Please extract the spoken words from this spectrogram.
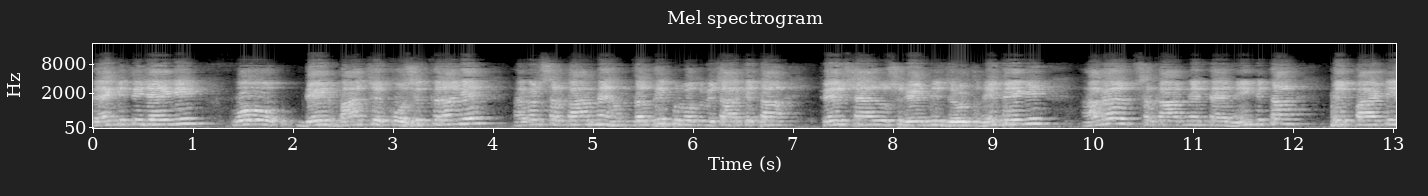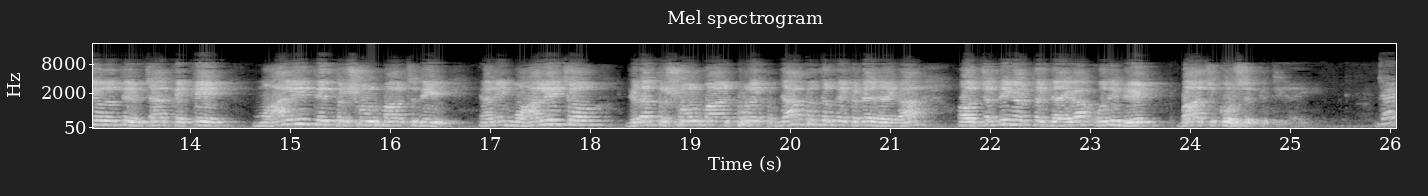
ਕੀਤੀ ਜਾਏਗੀ ਉਹ ਡੇਟ ਬਾਅਦ ਚ ਘੋਸ਼ਿਤ ਕਰਾਂਗੇ। ਅਗਰ ਸਰਕਾਰ ਨੇ ਹਮਦਰਦੀ ਪੂਰਵਕ ਵਿਚਾਰ ਕੀਤਾ ਫਿਰ ਸ਼ਾਇਦ ਉਸ ਡੇਟ ਦੀ ਜ਼ਰੂਰਤ ਨਹੀਂ ਪਏਗੀ। ਅਗਰ ਸਰਕਾਰ ਨੇ ਤੈਅ ਨਹੀਂ ਕੀਤਾ ਫਿਰ ਪਾਰਟੀ ਉਹਦੇ ਵਿਚਾਰ ਕਰਕੇ ਮੁਹਾਲੀ ਤੇ ਤ੍ਰਿਸ਼ੂਲ ਮਾਰਚ ਦੀ ਯਾਨੀ ਮੁਹਾਲੀ ਚੋਂ ਜਿਹੜਾ ਤ੍ਰਿਸ਼ੂਲ ਮਾਰਚ ਪੂਰੇ ਪੰਜਾਬ ਪੱਧਰ ਤੇ ਕੱਢਿਆ ਜਾਏਗਾ ਔਰ ਚੰਡੀਗੜ੍ਹ ਤੱਕ ਜਾਏਗਾ ਉਹਦੀ ਡੇਟ ਬਾਅਦ ਚ ਘੋਸ਼ਿਤ ਕੀਤੀ ਜਾਏਗੀ। ਜੈ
